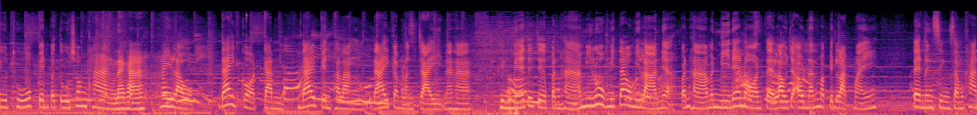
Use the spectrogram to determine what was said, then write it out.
YouTube เป็นประตูช่องทางนะคะ ให้เราได้กอดกันได้เป็นพลังได้กำลังใจนะคะ ถึงแม้จะเจอปัญหามีลูกมีเต้ามีหลานเนี่ย ปัญหามันมีแน่นอน แต่เราจะเอานั้นมาเป็นหลักไหม แต่หนึ่งสิ่งสำคัญ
